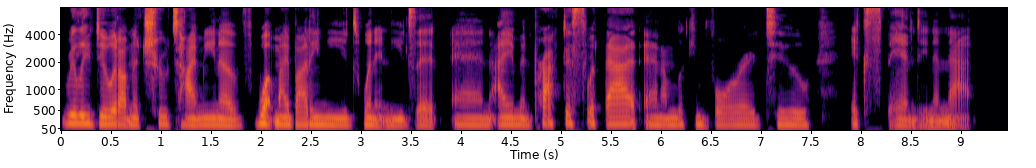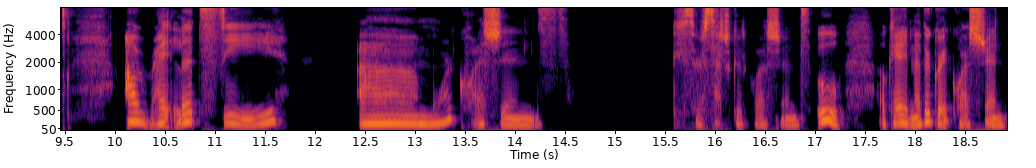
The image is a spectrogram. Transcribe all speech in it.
really do it on the true timing of what my body needs when it needs it. And I am in practice with that, and I'm looking forward to expanding in that. All right, let's see. Um, more questions. These are such good questions. Ooh, okay, another great question.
